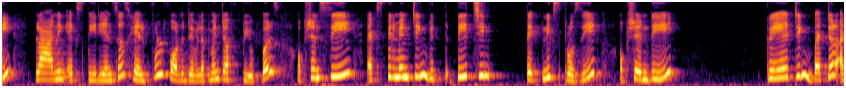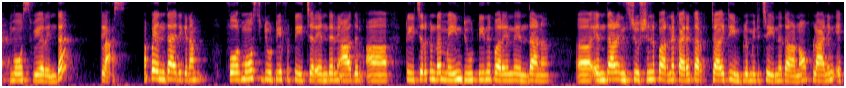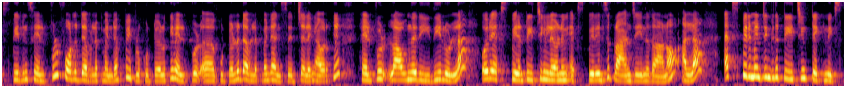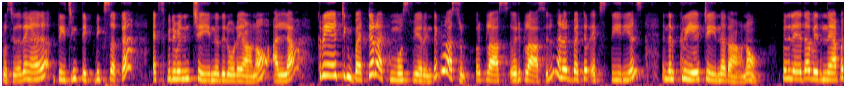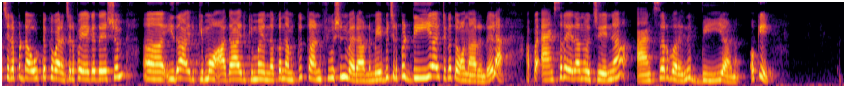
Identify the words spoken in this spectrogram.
planning experiences helpful for the development of peoples option C experimenting with teaching techniques proceed option D creating better atmosphere in the class അപ്പോൾ എന്തായിരിക്കണം? Foremost duty of teacher എന്തായാലും ആദ്യം ടീച്ചർക്കുണ്ട main duty എന്ന് പറയുന്നത് എന്താണ്? എന്താണ് ഇൻസ്റ്റിറ്റ്യൂഷനിൽ പറഞ്ഞ കാര്യം കറക്റ്റായിട്ട് ഇംപ്ലിമെന്റ് ചെയ്യുന്നതാണോ? Planning experience helpful for the development of people കുട്ടികൾക്ക് ഹെൽപ്പ് കുട്ടികളുടെ ഡെവലപ്മെന്റ് അനുസരിച്ച് അല്ലെങ്കിൽ അവർക്ക് ഹെൽപ്ഫുൾ ആവുന്ന രീതിയിലുള്ള ഒരു experience teaching learning experience plan ചെയ്യുന്നതാണോ? അല്ല experimenting with teaching techniques procedure അതായത് ടീച്ചിങ് ടെക്നിക്സ് ഒക്കെ എക്സ്പെരിമെന്റ് ചെയ്യുന്നതിലൂടെയാണോ? അല്ല creating better atmosphere in the class room ഒരു ക്ലാസ് ഒരു ക്ലാസ്സിൽ നല്ലൊരു ബെറ്റർ എക്സ്പീരിയൻസ് എന്താണ് ക്രിയേറ്റ് ചെയ്യുന്നതാണോ? അപ്പോൾ ഇതിൽ ഏതാ വരുന്നത് അപ്പോൾ ചിലപ്പോൾ ഡൗട്ടൊക്കെ വരാം. ചിലപ്പോൾ ഏകദേശം ഇതായിരിക്കുമോ അതായിരിക്കുമോ എന്നൊക്കെ നമുക്ക് കൺഫ്യൂഷൻ വരാറുണ്ട്. മേ ബി ചിലപ്പോൾ ഡി ആയിട്ടൊക്കെ തോന്നാറുണ്ട് അല്ലേ? അപ്പോൾ ആൻസർ ഏതാണെന്ന് വെച്ച് കഴിഞ്ഞാൽ ആൻസർ പറയുന്നത് ബി ആണ്. ഓക്കെ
